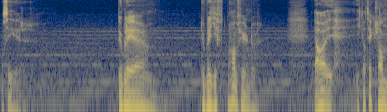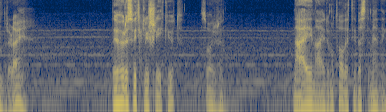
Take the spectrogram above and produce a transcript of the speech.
Og sier Du ble Du ble gift med han fyren, du. Ja, ikke at jeg klandrer deg. Det høres virkelig slik ut, svarer hun. Nei, nei, du må ta dette i beste mening.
